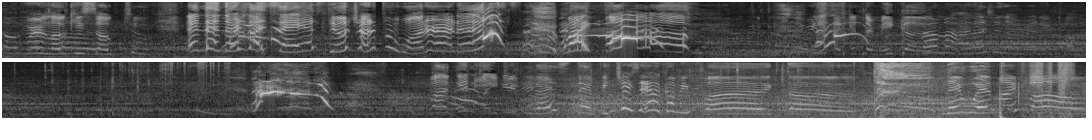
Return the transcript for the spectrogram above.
so We're low key soaked too. And then there's Isaiah still trying to put water at us. My phone! They need to get their makeup. Bro, my eyelashes are already colored. Fucking Adrian. Este pinche Isaiah got me fucked up. they wet my phone.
